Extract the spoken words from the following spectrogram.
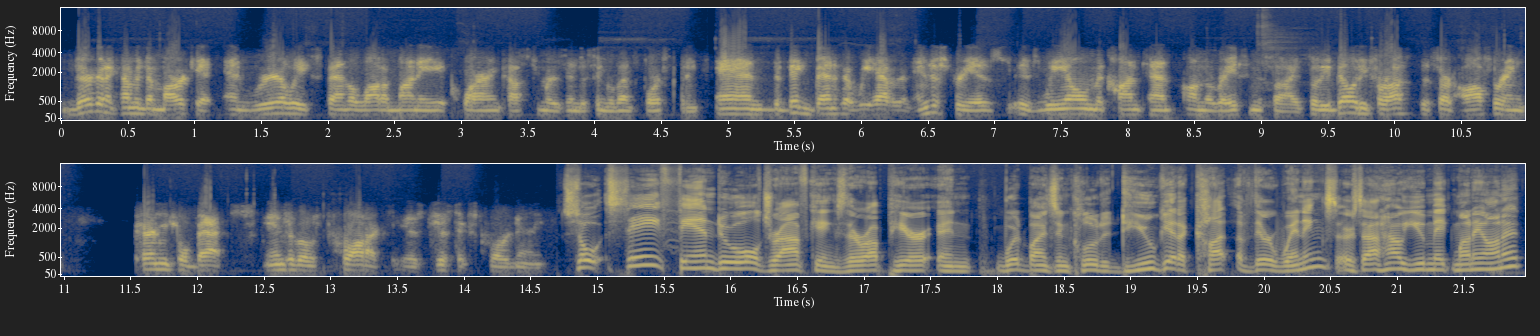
they're going to come into market and really spend a lot of money acquiring customers into single event sports betting. And the big benefit we have as an industry is is we own the content on the racing side. So the ability for us to start offering parimutuel bets into those products is just extraordinary. So, say FanDuel, DraftKings, they're up here and Woodbine's included. Do you get a cut of their winnings, or is that how you make money on it?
